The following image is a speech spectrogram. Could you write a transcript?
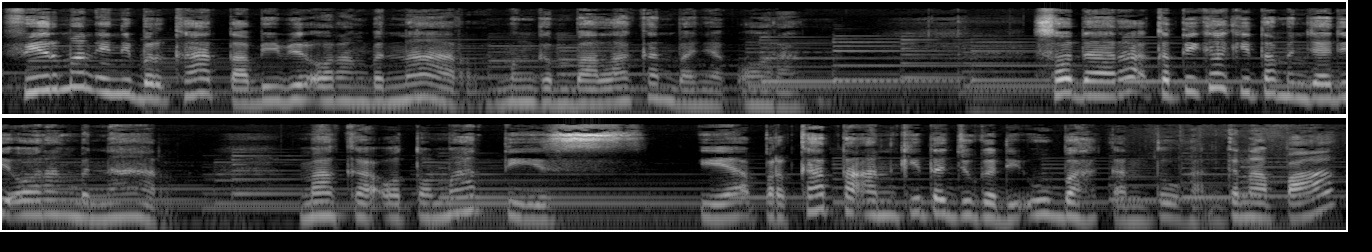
Firman ini berkata, bibir orang benar menggembalakan banyak orang. Saudara, ketika kita menjadi orang benar, maka otomatis ya perkataan kita juga diubahkan Tuhan. Kenapa?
